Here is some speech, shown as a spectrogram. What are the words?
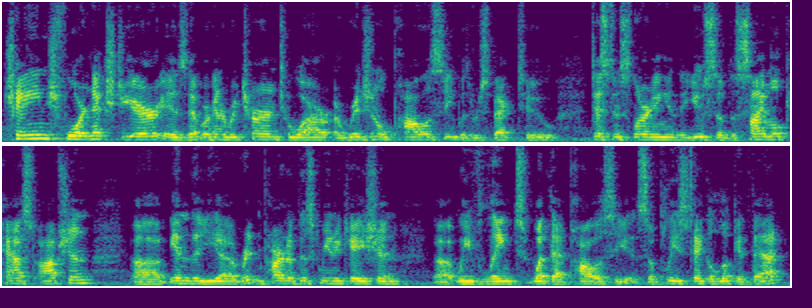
change for next year is that we're going to return to our original policy with respect to distance learning and the use of the simulcast option. Uh, in the uh, written part of this communication, uh, we've linked what that policy is. So please take a look at that.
